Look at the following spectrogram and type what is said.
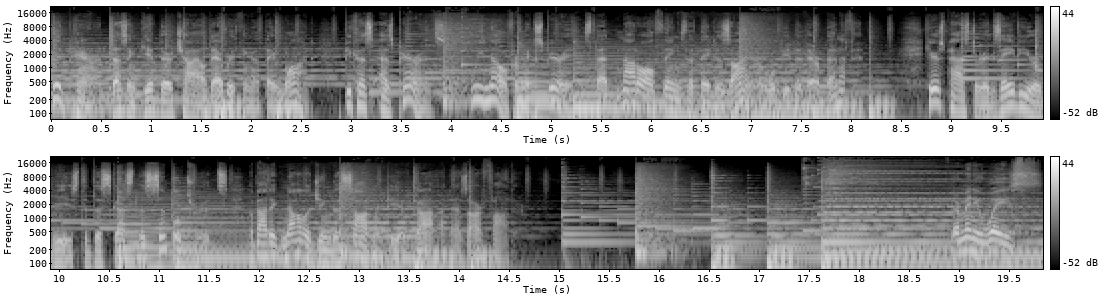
good parent doesn't give their child everything that they want because, as parents, we know from experience that not all things that they desire will be to their benefit. Here's Pastor Xavier Reese to discuss the simple truths about acknowledging the sovereignty of God as our Father. There are many ways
